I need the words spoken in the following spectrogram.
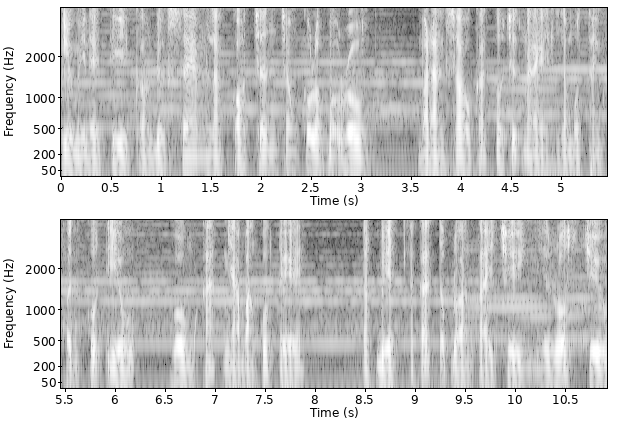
Illuminati còn được xem là có chân trong câu lạc bộ Rome, mà đằng sau các tổ chức này là một thành phần cốt yếu gồm các nhà băng quốc tế, đặc biệt là các tập đoàn tài chính như Rothschild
